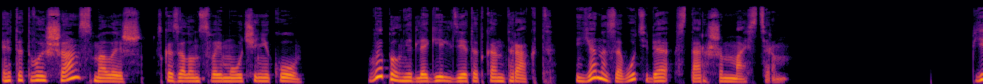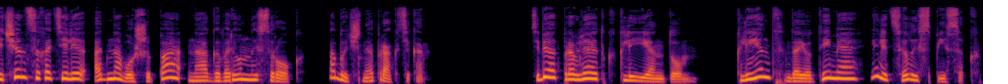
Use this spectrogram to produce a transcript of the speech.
Это твой шанс, малыш, сказал он своему ученику. Выполни для гильдии этот контракт, и я назову тебя старшим мастером. Пьяченцы хотели одного шипа на оговоренный срок. Обычная практика. Тебя отправляют к клиенту. Клиент дает имя или целый список.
